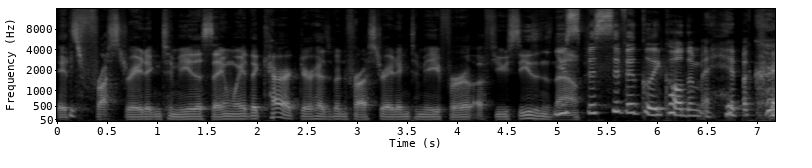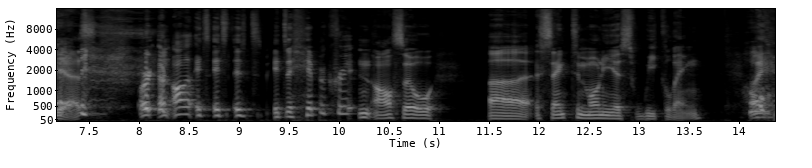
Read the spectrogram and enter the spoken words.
it's frustrating to me the same way the character has been frustrating to me for a few seasons now. You specifically called him a hypocrite. Yes. or all, it's it's it's it's a hypocrite and also uh, a sanctimonious weakling. Like-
